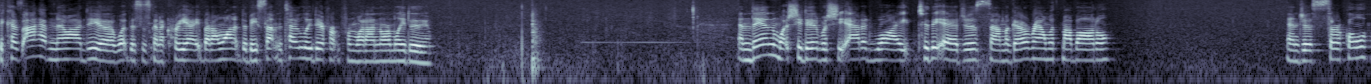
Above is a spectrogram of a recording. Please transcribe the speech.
because I have no idea what this is going to create, but I want it to be something totally different from what I normally do. And then what she did was she added white to the edges. So I'm going to go around with my bottle and just circle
